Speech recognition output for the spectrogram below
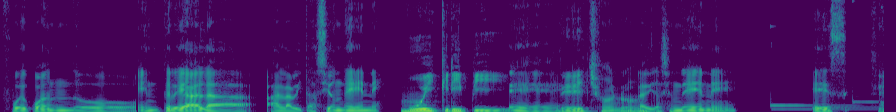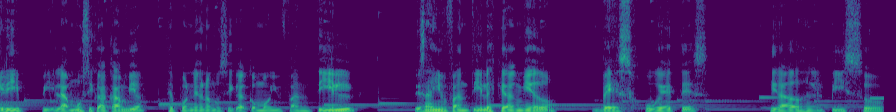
fue cuando entré a la, a la habitación de N. Muy creepy, eh, de hecho, ¿no? La habitación de N es creepy. La música cambia, se pone una música como infantil, de esas infantiles que dan miedo. Ves juguetes tirados en el piso,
